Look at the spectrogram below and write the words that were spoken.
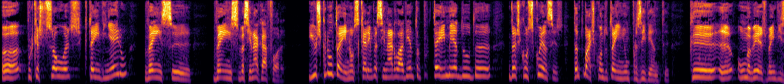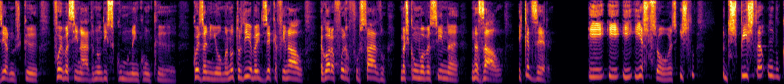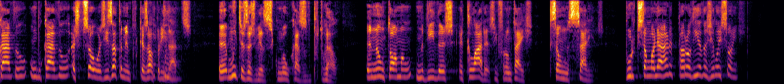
Uh, porque as pessoas que têm dinheiro vêm-se vêm se vacinar cá fora. E os que não têm, não se querem vacinar lá dentro porque têm medo de, das consequências. Tanto mais quando têm um presidente que eh, uma vez vem dizer-nos que foi vacinado, não disse como nem com que coisa nenhuma. No outro dia veio dizer que afinal agora foi reforçado, mas com uma vacina nasal. E quer dizer, e, e, e, e as pessoas, isto despista um bocado, um bocado as pessoas, exatamente porque as autoridades, eh, muitas das vezes, como é o caso de Portugal, eh, não tomam medidas eh, claras e frontais que são necessárias, porque estão a olhar para o dia das eleições.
